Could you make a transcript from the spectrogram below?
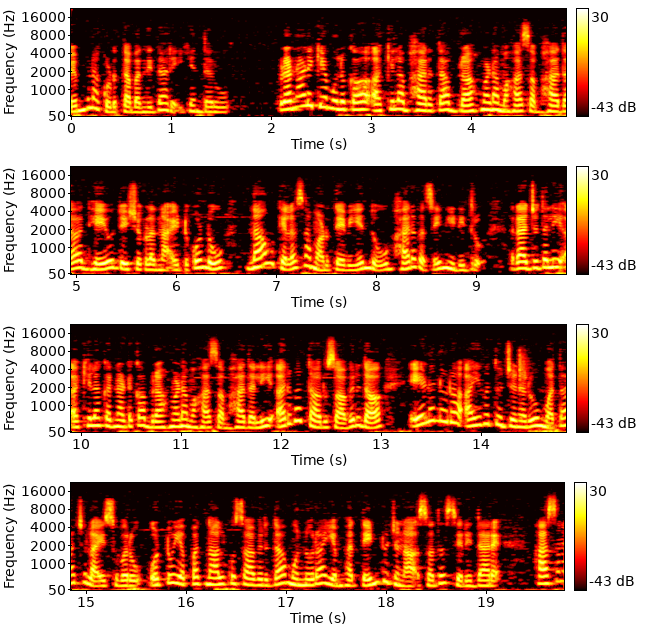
ಬೆಂಬಲ ಕೊಡುತ್ತಾ ಬಂದಿದ್ದಾರೆ, ಎಂದರು. ಪ್ರಣಾಳಿಕೆ ಮೂಲಕ ಅಖಿಲ ಭಾರತ ಬ್ರಾಹ್ಮಣ ಮಹಾಸಭಾದ ಧ್ಯೇಯೋದ್ದೇಶಗಳನ್ನು ಇಟ್ಟುಕೊಂಡು ನಾವು ಕೆಲಸ ಮಾಡುತ್ತೇವೆ ಎಂದು ಭರವಸೆ ನೀಡಿದರು. ರಾಜ್ಯದಲ್ಲಿ ಅಖಿಲ ಕರ್ನಾಟಕ ಬ್ರಾಹ್ಮಣ ಮಹಾಸಭಾದಲ್ಲಿ ಅರವತ್ತಾರು ಸಾವಿರದ ಏಳುನೂರ ಐವತ್ತು ಜನರು ಮತ ಚಲಾಯಿಸುವರು. ಒಟ್ಟು ಎಪ್ಪತ್ನಾಲ್ಕು ಸಾವಿರದ ಮುನ್ನೂರ ಎಂಬತ್ತೆಂಟು ಜನ ಸದಸ್ಯರಿದ್ದಾರೆ. ಹಾಸನ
